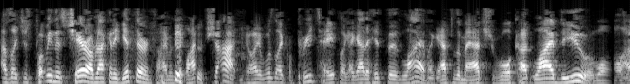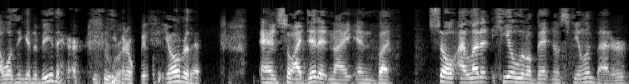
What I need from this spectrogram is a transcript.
I was like, just put me in this chair. I'm not gonna get there in time. It's a live shot. You know, it was like a pre-tape. Like I got to hit the live. Like after the match, we'll cut live to you. Well, I wasn't gonna be there. You better wheel me over there. And so I did it, and I and but so I let it heal a little bit and it was feeling better.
